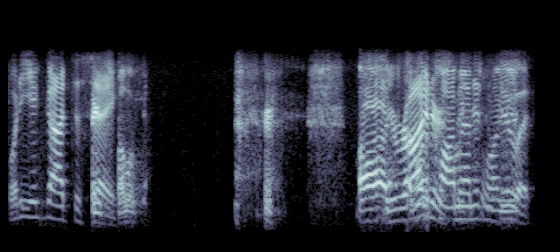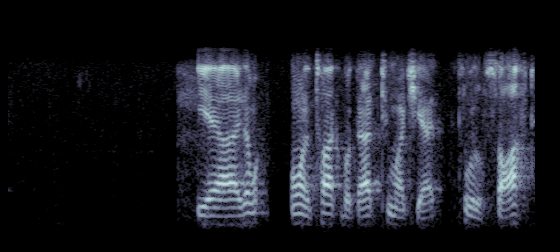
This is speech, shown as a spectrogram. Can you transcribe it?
What do you got to say? Thanks, fellas. uh, Your I riders, they comment didn't on do your- it. Yeah, I don't want to talk about that too much yet. It's a little soft,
